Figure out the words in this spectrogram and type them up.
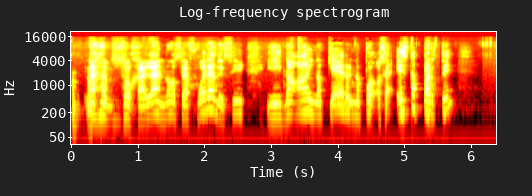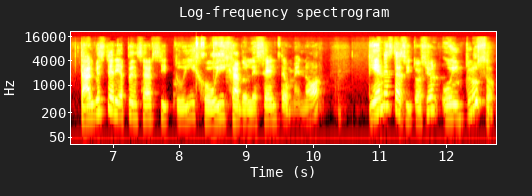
pues, ojalá, ¿no? O sea, fuera de sí, y no, ay, no quiero, y no puedo, o sea, esta parte tal vez te haría pensar si tu hijo o hija adolescente o menor tiene esta situación o incluso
